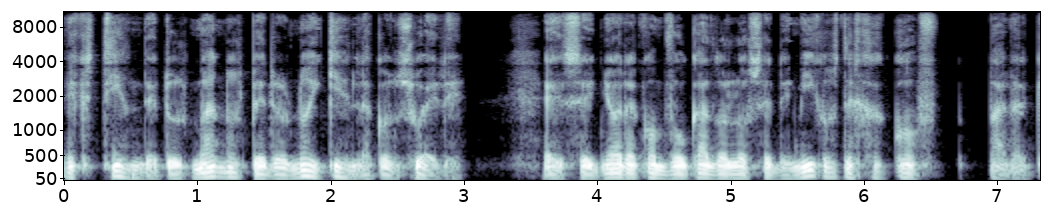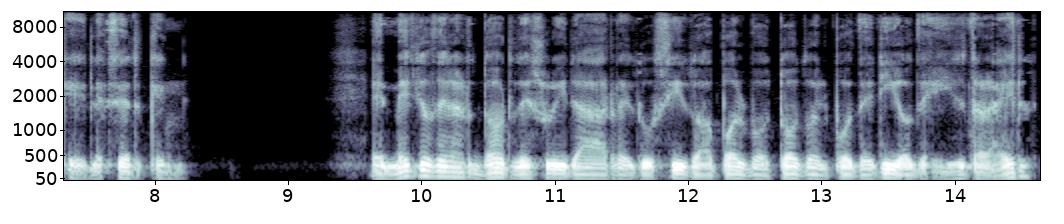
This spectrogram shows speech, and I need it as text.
extiende tus manos, pero no hay quien la consuele. El Señor ha convocado a los enemigos de Jacob para que le cerquen. En medio del ardor de su ira ha reducido a polvo todo el poderío de Israel.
